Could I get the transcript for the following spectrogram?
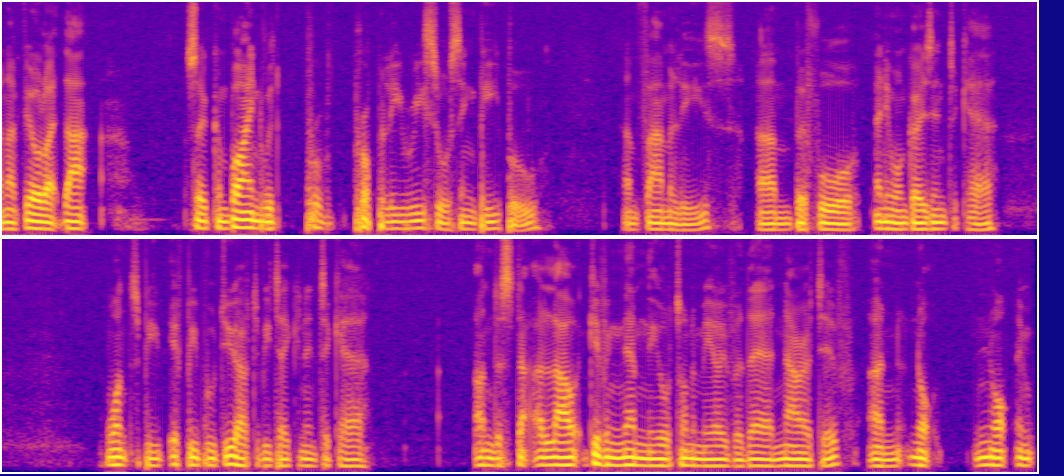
and I feel like that. So combined with pro- properly resourcing people and families um, before anyone goes into care. Once pe- if people do have to be taken into care, understand allow giving them the autonomy over their narrative and not not in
